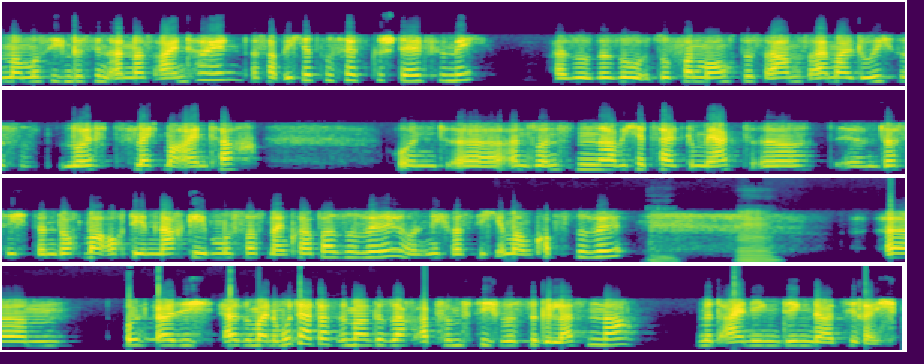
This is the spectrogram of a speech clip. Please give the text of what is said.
man muss sich ein bisschen anders einteilen. Das habe ich jetzt so festgestellt für mich. Also so, so von morgens bis abends einmal durch, das läuft vielleicht mal einen Tag. Und äh, ansonsten habe ich jetzt halt gemerkt, äh, dass ich dann doch mal auch dem nachgeben muss, was mein Körper so will und nicht, was ich immer im Kopf so will. Mhm. mhm. Ähm, und also ich, also meine Mutter hat das immer gesagt, ab 50 wirst du gelassener. Mit einigen Dingen, da hat sie recht.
